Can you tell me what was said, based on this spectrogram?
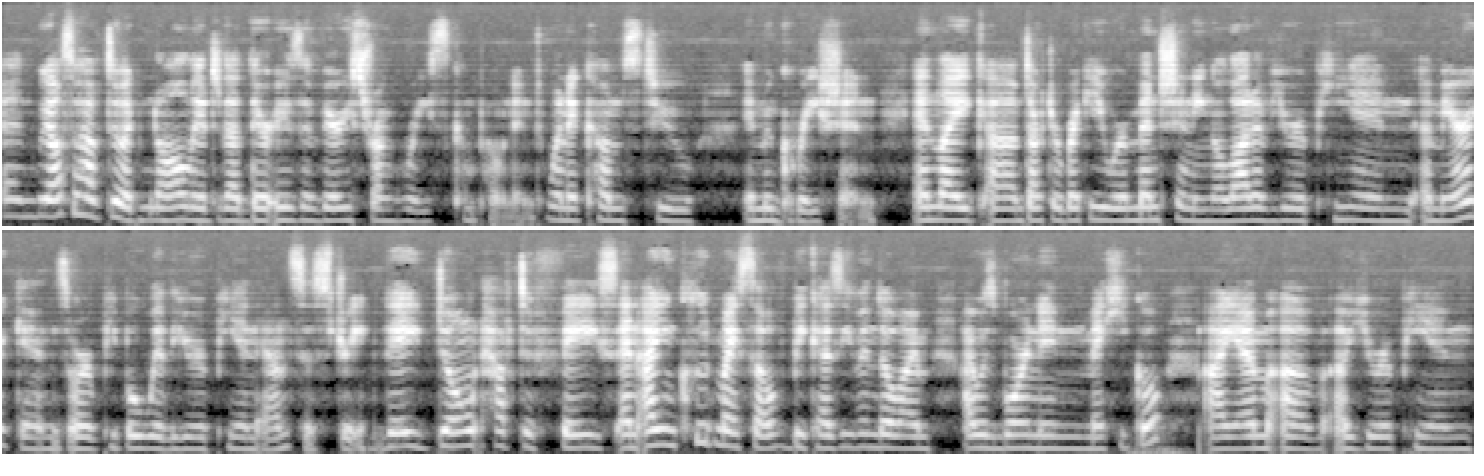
And we also have to acknowledge that there is a very strong race component when it comes to immigration. And like um, Dr. Brekke, you were mentioning, a lot of European Americans or people with European ancestry, they don't have to face, and I include myself because even though I'm I was born in Mexico, I am of a European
